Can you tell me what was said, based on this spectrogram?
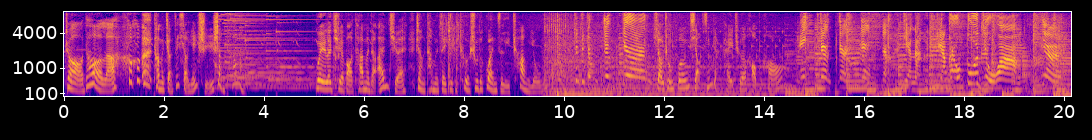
找到了，呵呵，它们长在小岩石上。看，为了确保它们的安全，让它们在这个特殊的罐子里畅游吧。这这这这这小冲锋，小心点开车，好不好？这这这这！天哪，这样还要多久啊？嗯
